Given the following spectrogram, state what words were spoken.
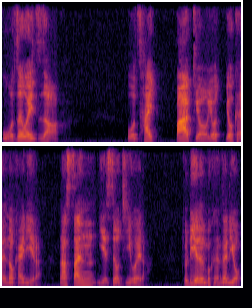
我这位置哦。我猜八九有有可能都开裂了，那三也是有机会的，就猎人不可能在六，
